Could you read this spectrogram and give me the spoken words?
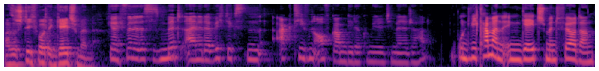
Also Stichwort Engagement. Ja, ich finde, das ist mit eine der wichtigsten aktiven Aufgaben, die der Community Manager hat. Und wie kann man Engagement fördern?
